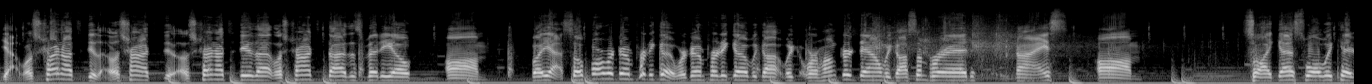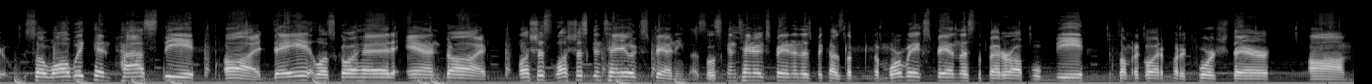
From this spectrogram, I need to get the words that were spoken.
yeah, let's try not to do that. Let's try not to do that. Let's try not to do that. Let's try not to die this video. Um, but yeah, so far we're doing pretty good. We're doing pretty good. We got we, we're hunkered down. We got some bread. Nice. Um, so I guess while we can, so while we can pass the uh, day, let's go ahead and uh, let's just let's just continue expanding this. Let's continue expanding this because the, the more we expand this, the better off we'll be. So I'm gonna go ahead and put a torch there. Um,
